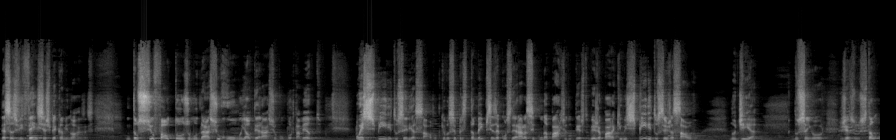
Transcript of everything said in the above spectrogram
dessas vivências pecaminosas. Então, se o faltoso mudasse o rumo e alterasse o comportamento, o espírito seria salvo, porque você também precisa considerar a segunda parte do texto. Veja, para que o espírito seja salvo no dia do Senhor Jesus. Então,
